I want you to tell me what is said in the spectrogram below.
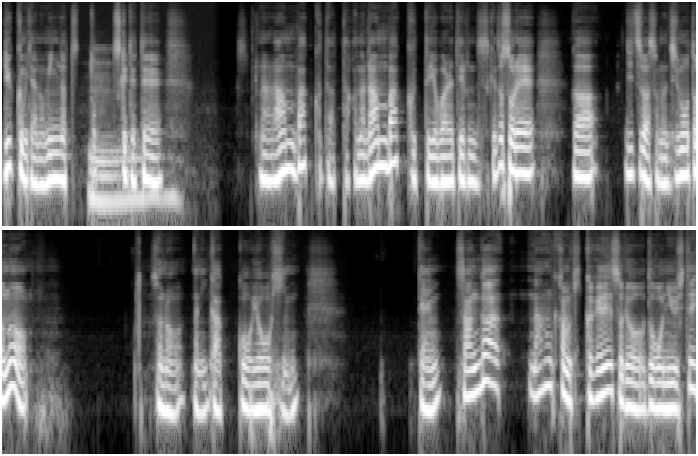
リュックみたいなのをみんなつつけてて、なランバックだったかな？ランバックって呼ばれてるんですけど、それが、実はその地元の、その、何、学校用品？店さんが、なんかのきっかけでそれを導入して、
